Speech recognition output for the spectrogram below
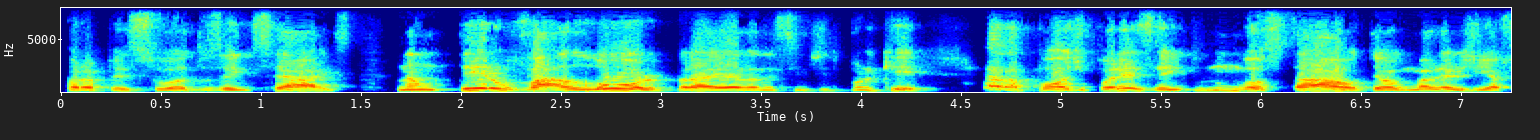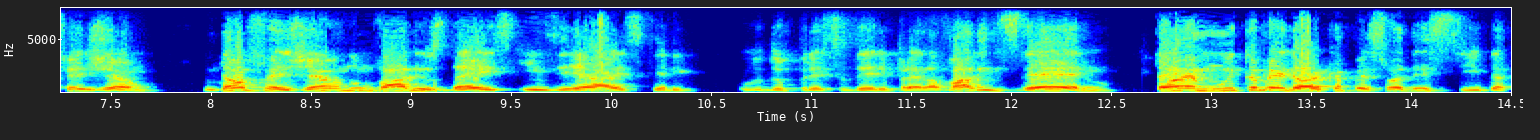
para a pessoa 200 reais, não ter o valor para ela nesse sentido. Por quê? Ela pode, por exemplo, não gostar ou ter alguma alergia a feijão. Então, o feijão não vale os 10, 15 reais que ele, do preço dele para ela, vale zero. Então, é muito melhor que a pessoa decida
